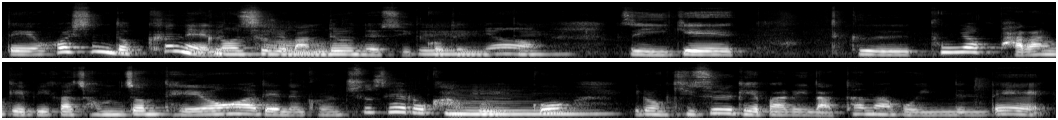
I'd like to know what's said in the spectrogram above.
때 훨씬 더 큰 에너지를 그쵸. 만들어낼 수 네, 있거든요. 네. 그래서 이게 그 풍력 바람개비가 점점 대형화되는 그런 추세로 가고 있고 음, 이런 기술 개발이 나타나고 있는데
